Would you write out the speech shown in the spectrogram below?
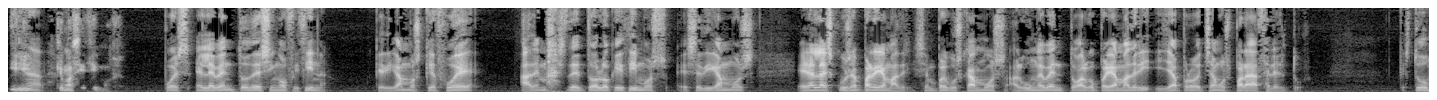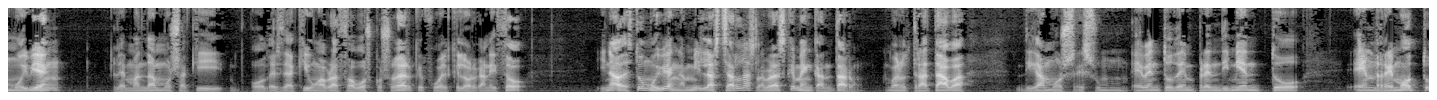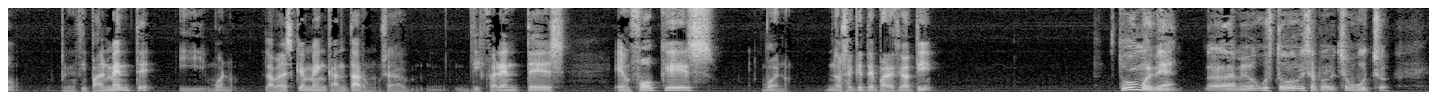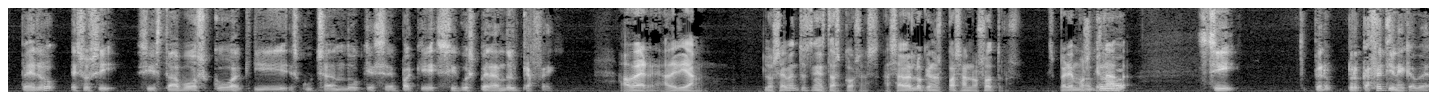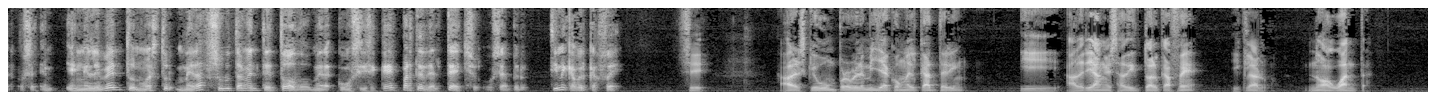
¿Y Nada. qué más hicimos? Pues el evento de Sin Oficina, que digamos que fue, además de todo lo que hicimos, ese digamos era la excusa para ir a Madrid. Siempre buscamos algún evento o algo para ir a Madrid y ya aprovechamos para hacer el tour. Que estuvo muy bien. Le mandamos aquí, o desde aquí, un abrazo a Bosco Soler, que fue el que lo organizó. Y nada, estuvo muy bien. A mí las charlas, la verdad es que me encantaron. Bueno, trataba, digamos, es un evento de emprendimiento en remoto, principalmente. Y bueno, la verdad es que me encantaron. O sea, diferentes enfoques. Bueno, no sé qué te pareció a ti. Estuvo muy bien. La verdad, a mí me gustó y se aprovechó mucho. Pero eso sí, si está Bosco aquí escuchando, que sepa que sigo esperando el café. A ver, Adrián, los eventos tienen estas cosas. A saber lo que nos pasa a nosotros. Esperemos que nada. Sí, pero, pero café tiene que haber. O sea, en, en el evento nuestro me da absolutamente todo. Me da, como si se cae parte del techo. O sea, pero tiene que haber café. Sí. A ver, es que hubo un problemilla con el catering y Adrián es adicto al café y claro, no aguanta.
